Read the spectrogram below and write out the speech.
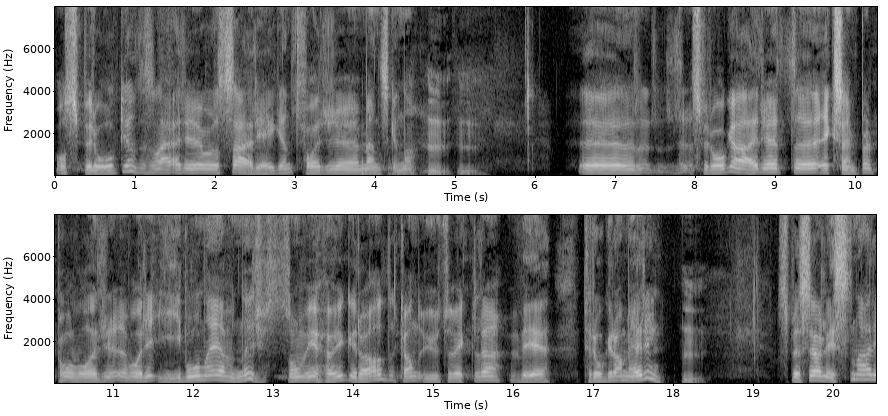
Og språket er jo særegent for uh, menneskene. Mm, mm. Eh, språket er et eh, eksempel på vår, våre iboende evner, som vi i høy grad kan utvikle ved programmering. Mm. Spesialistene er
